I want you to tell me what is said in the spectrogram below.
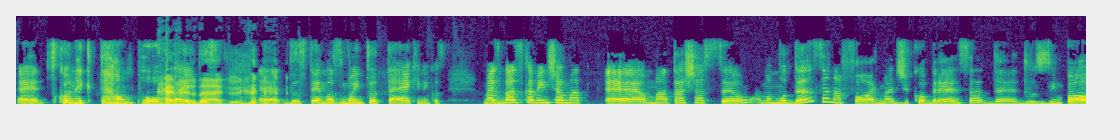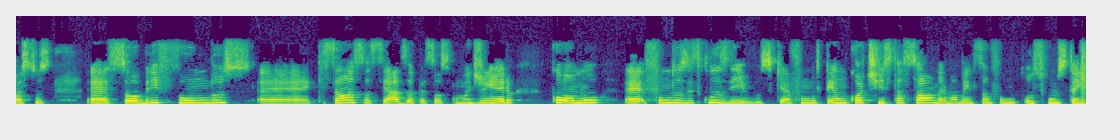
é, desconectar um pouco é dos, é, dos, temas muito técnicos, mas basicamente é uma, é uma taxação, uma mudança na forma de cobrança de, dos impostos sobre fundos que são associados a pessoas com muito dinheiro como é, fundos exclusivos, que é fundo que tem um cotista só, normalmente são fundos, os fundos têm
